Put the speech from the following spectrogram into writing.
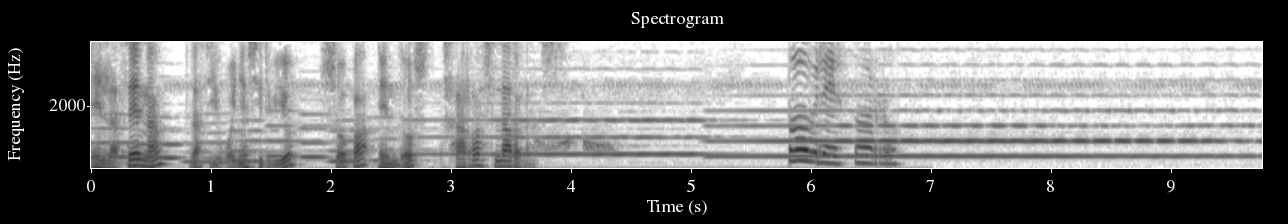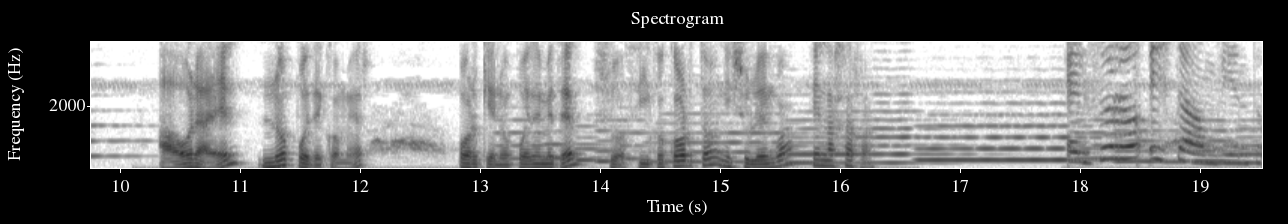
En la cena, la cigüeña sirvió sopa en dos jarras largas. Pobre zorro. Ahora él no puede comer, porque no puede meter su hocico corto ni su lengua en la jarra. El zorro estaba hambriento.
